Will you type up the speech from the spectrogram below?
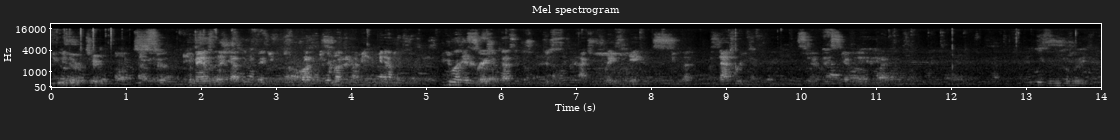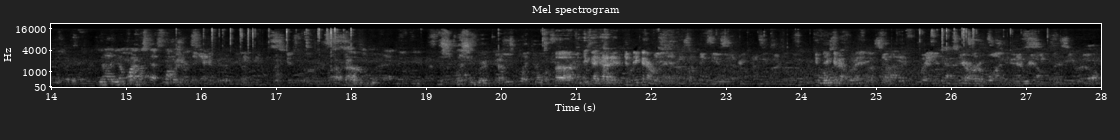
Either two. commands that have the command, you can run, you run it, I mean, you can have, you can run integration tests and just, just actually game. That- That's where you have to. You have to- You Uh, I think I got it. Can make it a something new every time. You can make it a array. So if when zero or one, everything is zero,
